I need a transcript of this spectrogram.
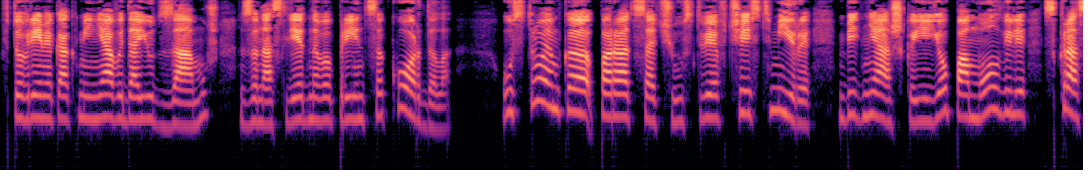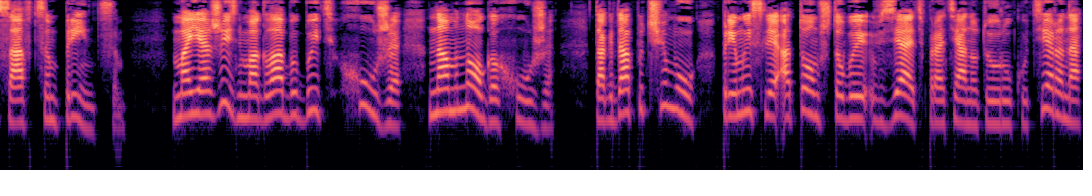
в то время как меня выдают замуж за наследного принца Кордала. Устроим-ка парад сочувствия в честь Миры, бедняжка, ее помолвили с красавцем-принцем. Моя жизнь могла бы быть хуже, намного хуже. Тогда почему при мысли о том, чтобы взять протянутую руку Терана,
